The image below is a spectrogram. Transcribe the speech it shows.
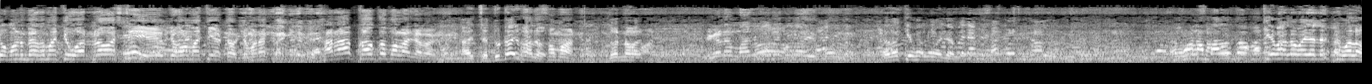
যখন ব্যাস মারছে ওয়ারটাও আসছে এ যখন মারছে এটা হচ্ছে। মানে খারাপ কাউকে বলা যাবে আচ্ছা দুটোই ভালো। সমান। ধন্যবাদ। এখানে ইয়ে। দাদা কে ভালো বাজালো? কে ভালো বাজালো একটু বলো।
